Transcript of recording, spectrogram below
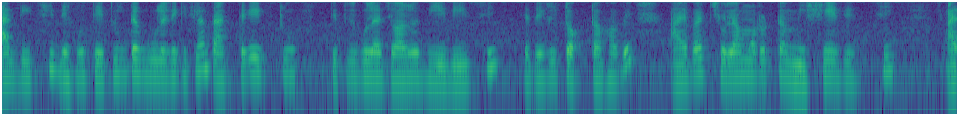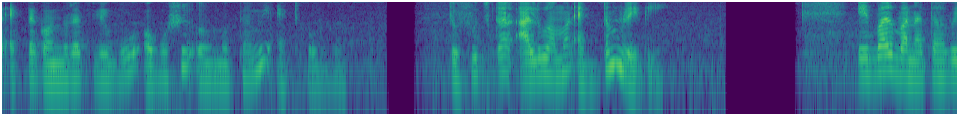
আর দিচ্ছি, দেখো তেঁতুলটা গুলে রেখেছিলাম, তার থেকে একটু তেঁতুলগুলা জলও দিয়ে দিয়েছি, যাতে একটু টকটক হবে। আর এবার ছোলা মটরটা মিশিয়ে দিচ্ছি। আর একটা গন্ধরাজ লেবু অবশ্যই ওর মধ্যে আমি অ্যাড করব। তো ফুচকার আলু আমার একদম রেডি এবার বানাতে হবে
